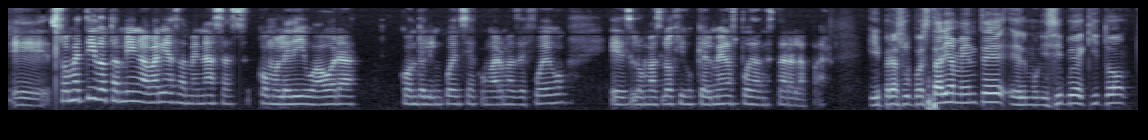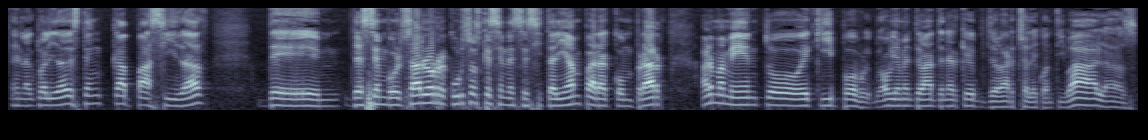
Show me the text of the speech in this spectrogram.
eh, sometido también a varias amenazas, como le digo ahora, con delincuencia con armas de fuego, es lo más lógico que al menos puedan estar a la par. Y presupuestariamente el municipio de Quito en la actualidad está en capacidad de desembolsar los recursos que se necesitarían para comprar armamento, equipo, obviamente van a tener que llevar chaleco antibalas,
